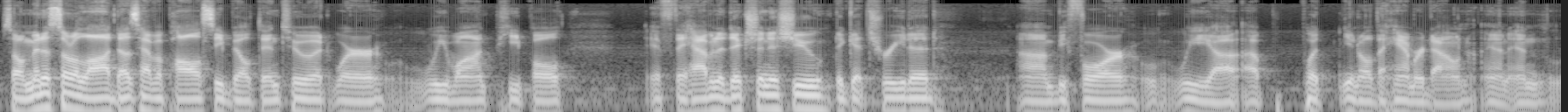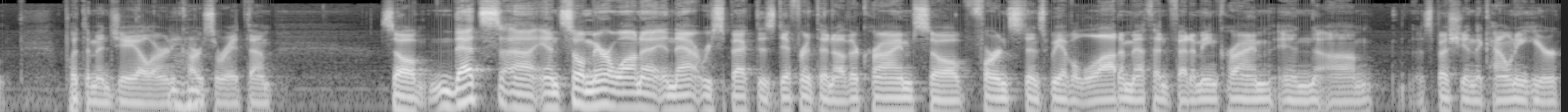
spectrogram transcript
so, Minnesota law does have a policy built into it where we want people, if they have an addiction issue, to get treated um, before we uh, uh, put you know the hammer down and, and put them in jail or incarcerate them. So that's uh, and so marijuana in that respect is different than other crimes. So, for instance, we have a lot of methamphetamine crime in, um, especially in the county here.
